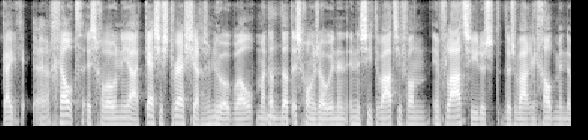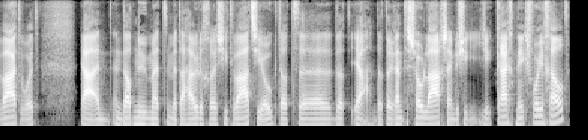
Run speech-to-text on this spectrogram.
kijk, eh, geld is gewoon, ja, cash is trash, zeggen ze nu ook wel. Maar dat, Mhm. dat is gewoon zo in een, in een situatie van inflatie, dus, dus waarin geld minder waard wordt. Ja, en, en dat nu met, met de huidige situatie ook, dat, eh, dat, ja, dat de rentes zo laag zijn. Dus je, je krijgt niks voor je geld.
